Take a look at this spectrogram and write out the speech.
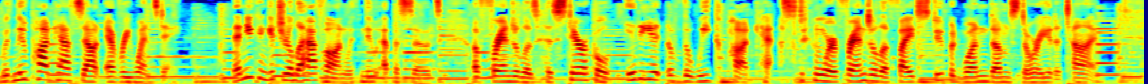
with new podcasts out every Wednesday. Then you can get your laugh on with new episodes of Frangela's hysterical Idiot of the Week podcast, where Frangela fights stupid one dumb story at a time.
